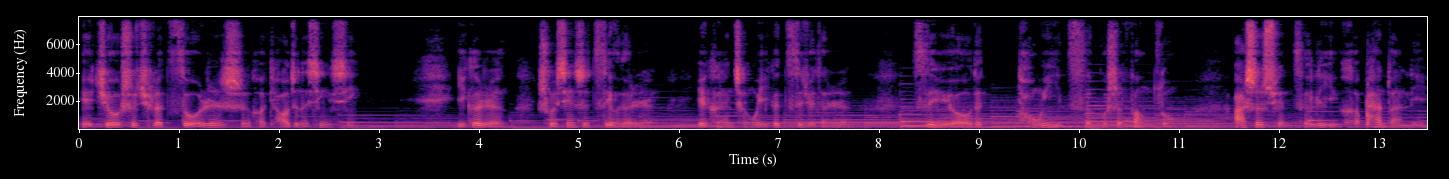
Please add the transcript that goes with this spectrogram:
也就失去了自我认识和调整的信心。一个人首先是自由的人，也可能成为一个自觉的人。自由的。”同义词不是放纵，而是选择力和判断力。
